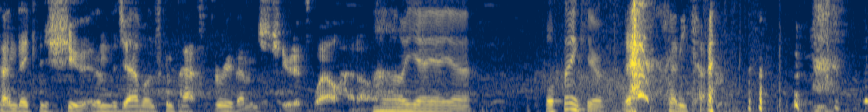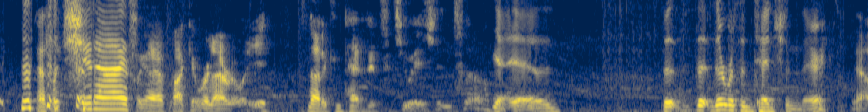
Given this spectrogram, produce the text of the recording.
Then they can shoot, and then the javelins can pass through them and shoot as well head on. Oh yeah, yeah, yeah. Well, thank you. Yeah, anytime. I was like, should I? It's like, ah, fuck it, we're not really. It's not a competitive situation, so. Yeah, yeah. The, the, there was intention there. Yeah.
